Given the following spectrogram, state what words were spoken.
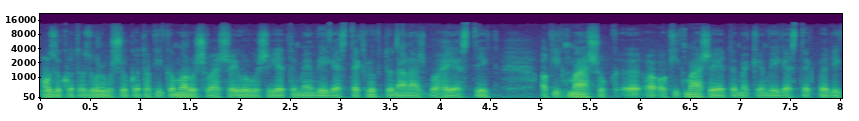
azokat az orvosokat, akik a Marosvásai Orvosi Egyetemen végeztek, rögtön állásba helyezték, akik, mások, akik más egyetemeken végeztek, pedig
